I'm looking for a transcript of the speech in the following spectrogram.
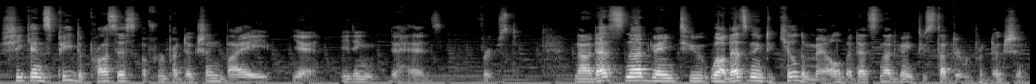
she can speed the process of reproduction by, yeah, eating the heads first. Now that's not going to, well that's going to kill the male, but that's not going to stop the reproduction.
